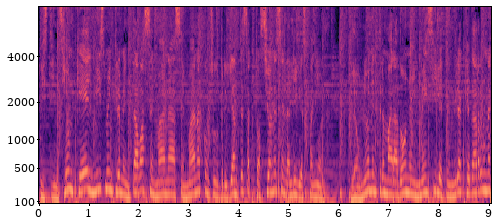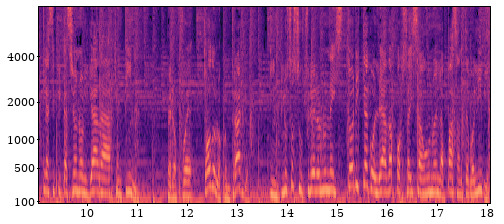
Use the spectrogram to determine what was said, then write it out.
distinción que él mismo incrementaba semana a semana con sus brillantes actuaciones en la Liga Española. La unión entre Maradona y Messi le tendría que dar una clasificación holgada a Argentina, pero fue todo lo contrario. Incluso sufrieron una histórica goleada por 6 a 1 en La Paz ante Bolivia,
